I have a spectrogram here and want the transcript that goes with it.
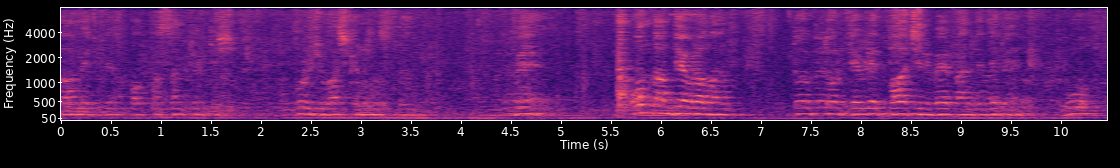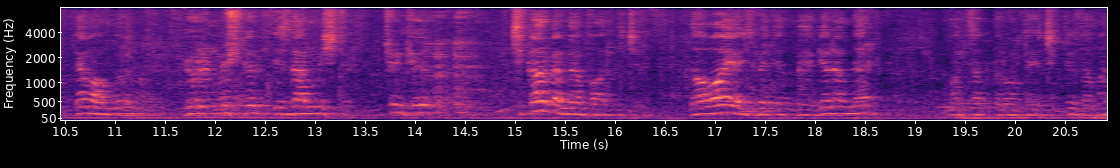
rahmetli Alparslan Türkeş kurucu başkanımızdan ve ondan devralan Doktor Devlet Bahçeli Beyefendi'de de bu devamlı görülmüştür, izlenmiştir. Çünkü çıkar ve menfaat için davaya hizmet etmeye gelenler maksatlar ortaya çıktığı zaman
